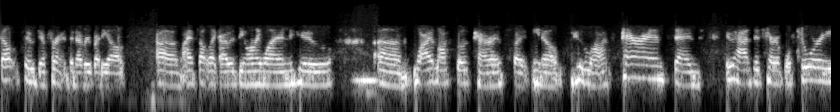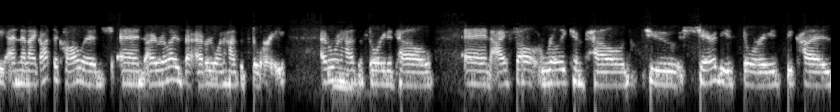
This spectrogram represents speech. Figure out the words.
felt so different than everybody else. Um, I felt like I was the only one who, um, well, I lost both parents, but you know, who lost parents and who had this terrible story. And then I got to college and I realized that everyone has a story. Everyone has a story to tell. And I felt really compelled to share these stories because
